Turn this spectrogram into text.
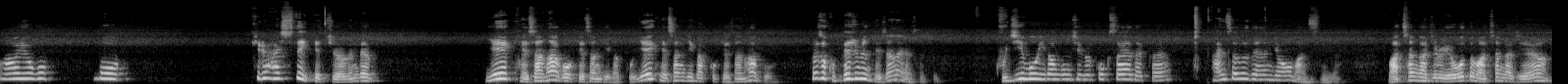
아, 요거 뭐 필요할 수도 있겠죠. 근데 얘 계산하고 계산기 갖고 얘 계산기 갖고 계산하고 그래서 곱해주면 되잖아요, 사실. 굳이 뭐 이런 공식을 꼭 써야 될까요? 안 써도 되는 경우 많습니다. 마찬가지로 이것도 마찬가지예요.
